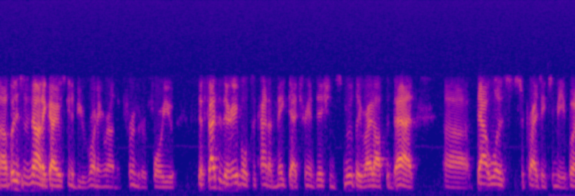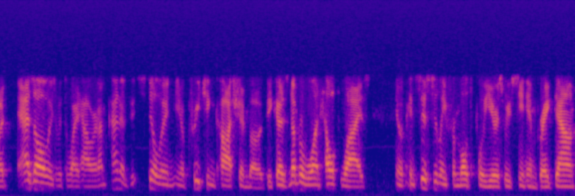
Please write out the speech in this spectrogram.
Uh, but this is not a guy who's going to be running around the perimeter for you. the fact that they're able to kind of make that transition smoothly right off the bat, uh, that was surprising to me. But as always with Dwight Howard, I'm kind of still in you know preaching caution mode because number one, health wise, you know, consistently for multiple years we've seen him break down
